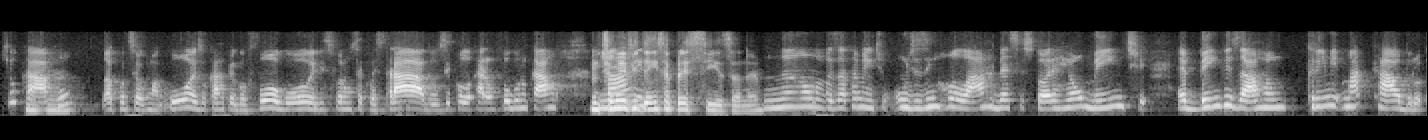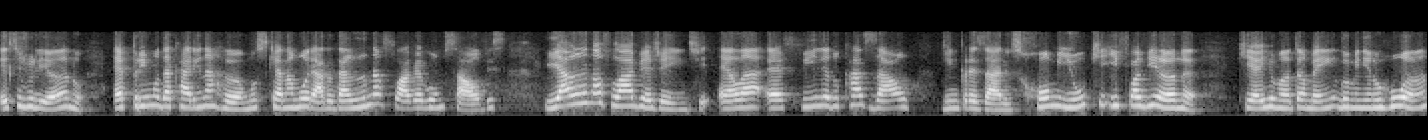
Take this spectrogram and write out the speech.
Que o carro uhum aconteceu alguma coisa, o carro pegou fogo, ou eles foram sequestrados e colocaram fogo no carro. Não tinha mas... uma evidência precisa, né? Não, exatamente. O desenrolar dessa história realmente é bem bizarro, é um crime macabro. Esse Juliano é primo da Karina Ramos, que é namorada da Ana Flávia Gonçalves. E a Ana Flávia, gente, ela é filha do casal de empresários Romiuk e Flaviana, que é irmã também do menino Juan,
